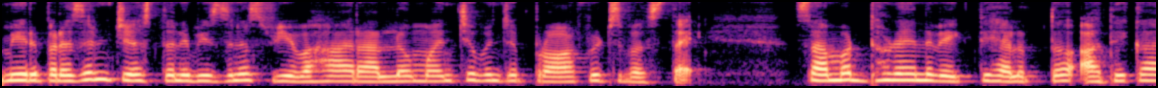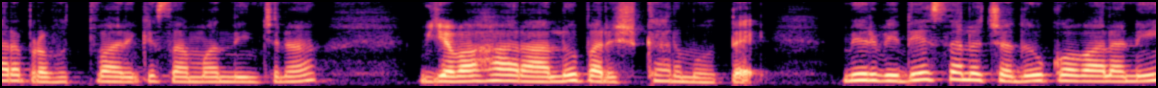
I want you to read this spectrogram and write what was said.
మీరు ప్రజెంట్ చేస్తున్న బిజినెస్ వ్యవహారాల్లో మంచి మంచి ప్రాఫిట్స్ వస్తాయి. సమర్థుడైన వ్యక్తి హెల్ప్తో అధికార ప్రభుత్వానికి సంబంధించిన వ్యవహారాలు పరిష్కారం అవుతాయి మీరు విదేశాల్లో చదువుకోవాలని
